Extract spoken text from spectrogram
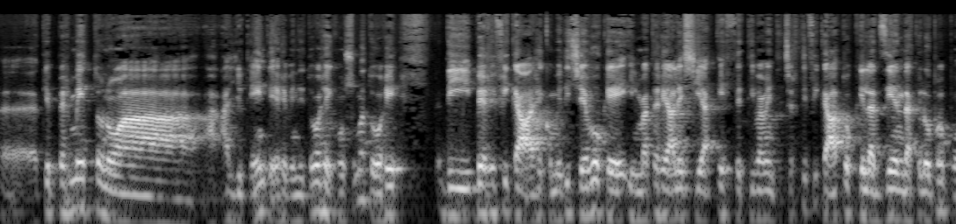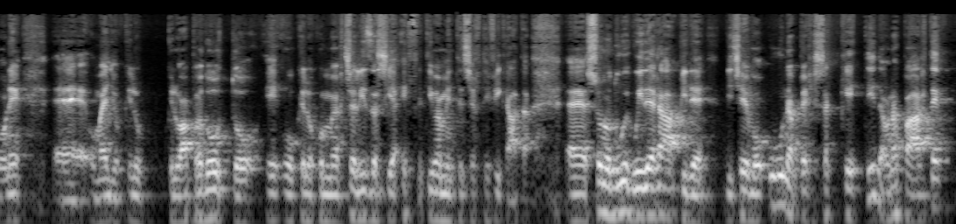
eh, che permettono a, agli utenti, ai rivenditori ai consumatori di verificare, come dicevo, che il materiale sia effettivamente certificato, che l'azienda che lo propone, eh, o meglio che lo, che lo ha prodotto e, o che lo commercializza sia effettivamente certificata. Eh, sono due guide rapide, dicevo, una per i sacchetti da una parte,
